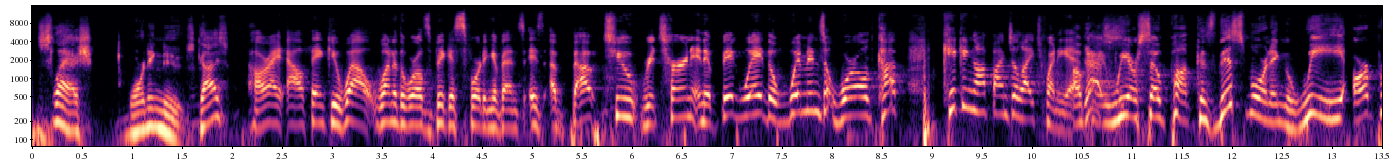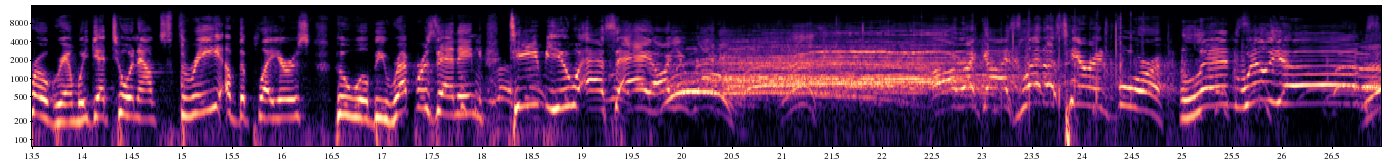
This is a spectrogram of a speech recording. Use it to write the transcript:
slash morning news. Guys? All right, Al, thank you. Well, one of the world's biggest sporting events is about to return in a big way the Women's World Cup, kicking off on July 20th. Okay, we are so pumped because this morning we, our program, we get to announce three of the players who will be representing Team USA. Are you ready? All right, guys, let us hear it for Lynn Williams,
